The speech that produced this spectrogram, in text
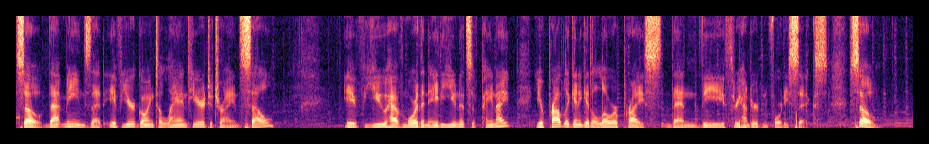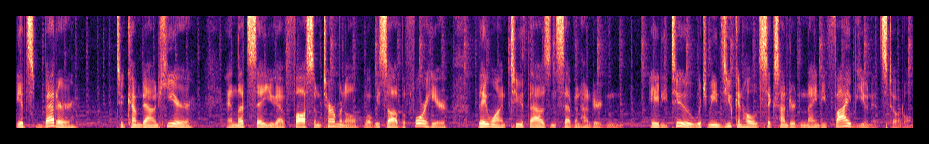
So that means that if you're going to land here to try and sell, if you have more than 80 units of painite, you're probably going to get a lower price than the 346. So it's better to come down here and let's say you have Fossum Terminal, what we saw before here, they want 2,782, which means you can hold 695 units total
